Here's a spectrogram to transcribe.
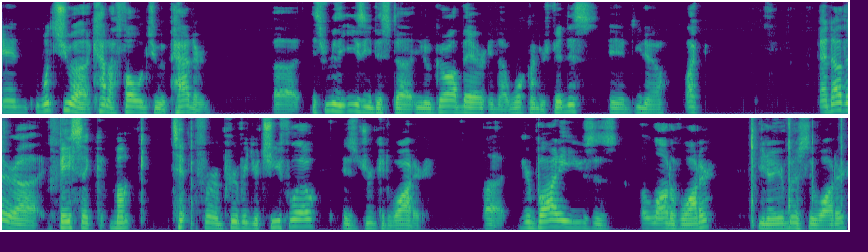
And once you uh, kind of fall into a pattern, uh, it's really easy just uh, you know go out there and uh, work on your fitness, and you know like another uh, basic monk tip for improving your chi flow is drinking water. Uh, your body uses a lot of water. You know, you're mostly water,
